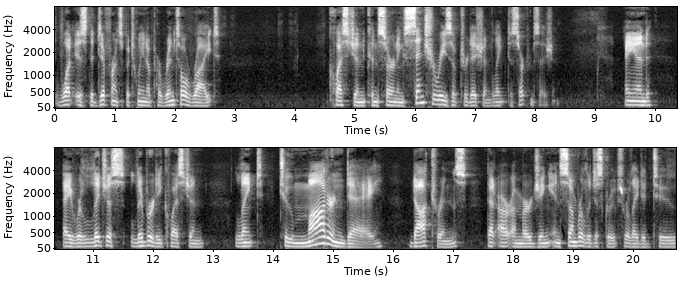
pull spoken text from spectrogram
what is the difference between a parental right question concerning centuries of tradition linked to circumcision and a religious liberty question linked to modern day doctrines that are emerging in some religious groups related to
